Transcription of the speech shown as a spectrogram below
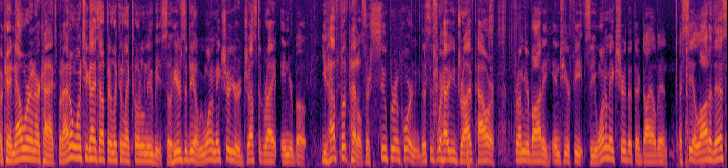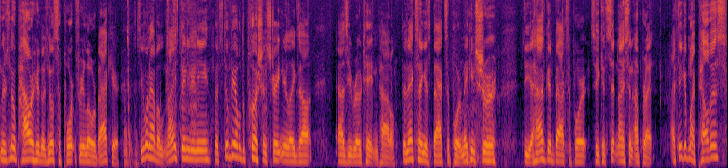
Okay, now we're in our kayaks, but I don't want you guys out there looking like total newbies. So here's the deal. We wanna make sure you're adjusted right in your boat. You have foot pedals, they're super important. This is where how you drive power from your body into your feet. So you wanna make sure that they're dialed in. I see a lot of this and there's no power here, there's no support for your lower back here. So you wanna have a nice bend in your knee, but still be able to push and straighten your legs out as you rotate and paddle. The next thing is back support, making sure that you have good back support so you can sit nice and upright. I think of my pelvis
